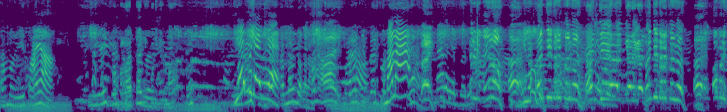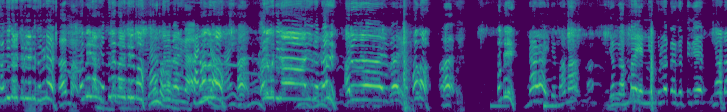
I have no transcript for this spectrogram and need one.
ஆமா ஏ பாயா நீ மாமா. தரக்கர்கள் அஞ்சு தரக்கர்கள் அப்படி தரக்கர்கள் என்று சொன்னேன். நாங்க எத்தனை பேர் தெரியுமா? எத்தனை பேருங்க? நாங்களோ? அறுபதினாயிரம் பேரு. பேரு. ஆமா. தம்பி. என்னடா இது மாமா? எங்க அம்மா என்னை புள்ள பேக்கறதுக்கு என்னடா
